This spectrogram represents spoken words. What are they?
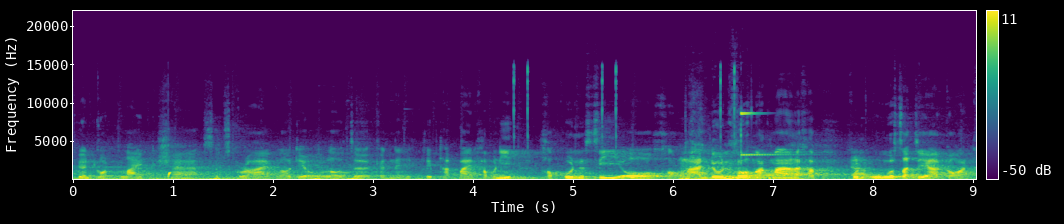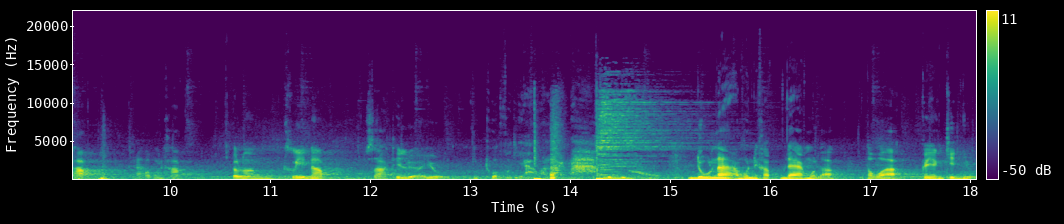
เพื่อนๆกดไลค์แชร์ subscribe แล้วเดี๋ยวเราเจอกันในคลิปถัดไปนะครับ วันนี้ขอบคุณ CEO ของร้านดูนัวมากๆนะครับ คุณอูสัจยากรครับขอบคุณครับกำลังคลีนอัพซากที่เหลืออยู่ทั่วฝักยาวอร่อยมาก ดูหน้าคุณครับ แดงหมดแล้ว แต่ว่าก็ยังกินอยู่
